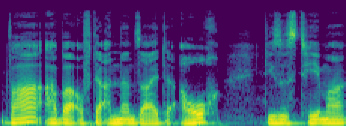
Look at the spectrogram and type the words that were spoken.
wahr, aber auf der anderen Seite auch dieses Thema,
